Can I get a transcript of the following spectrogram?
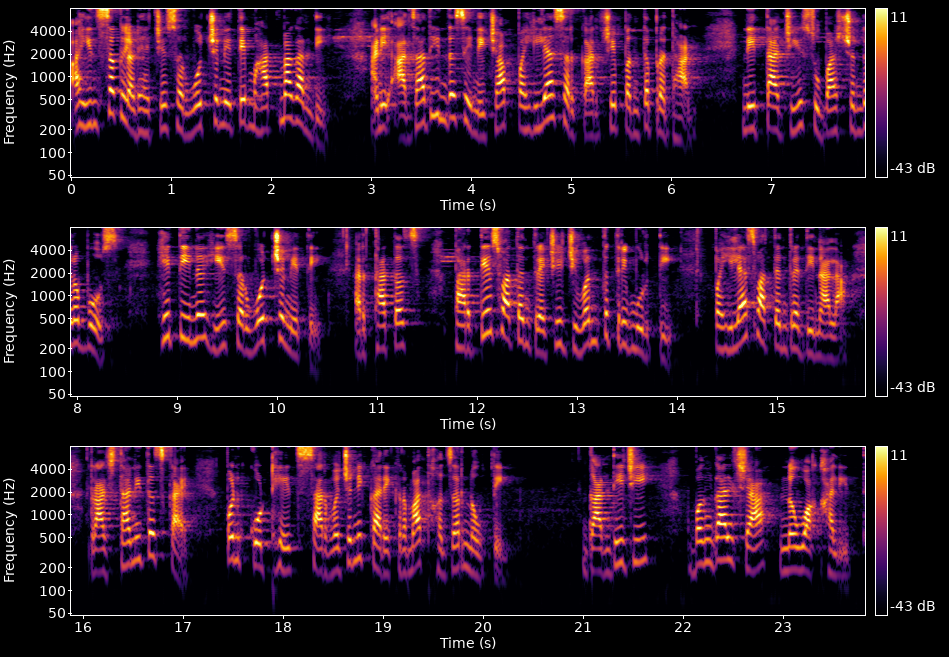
अहिंसक लढ्याचे सर्वोच्च नेते महात्मा गांधी आणि आझाद हिंद सेनेच्या पहिल्या सरकारचे पंतप्रधान नेताजी सुभाषचंद्र बोस हे तीनही सर्वोच्च नेते. अर्थातच भारतीय स्वातंत्र्याची जिवंत त्रिमूर्ती पहिल्या स्वातंत्र्य दिनाला राजधानीतच काय पण कोठेच सार्वजनिक कार्यक्रमात हजर नव्हते. गांधीजी बंगालच्या नौवाखालीत.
